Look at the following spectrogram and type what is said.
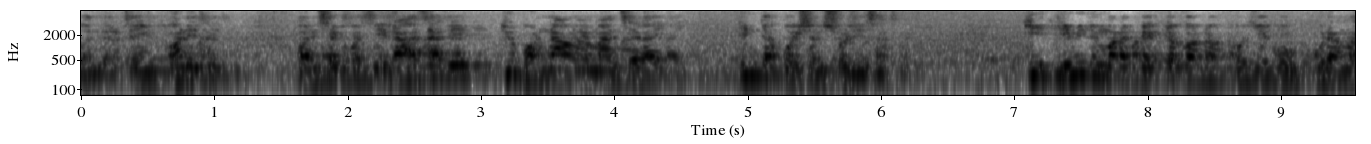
भनेर चाहिँ भनेछन् भनिसकेपछि राजाले त्यो भन्न आउने मान्छेलाई तिनवटा क्वेसन सोधेछ कि तिमीले मलाई व्यक्त गर्न खोजेको कुरामा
